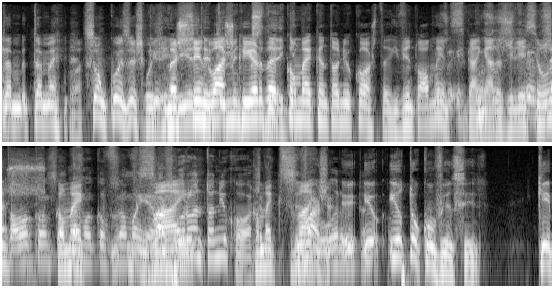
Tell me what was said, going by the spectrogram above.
tam, também claro. são coisas que... Mas sendo à esquerda, como é que António Costa, eventualmente, se ganhar as eleições, como é que vai... António Costa. Como é que se vai... Eu estou convencido que...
